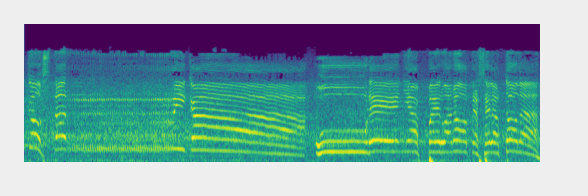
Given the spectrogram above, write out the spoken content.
De Costa Rica. Ureña, pero anótesela toda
